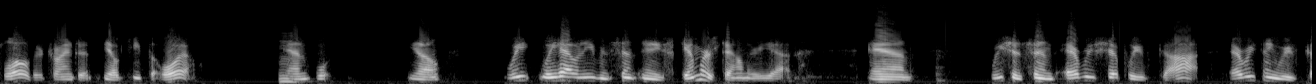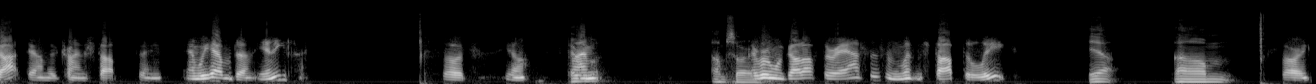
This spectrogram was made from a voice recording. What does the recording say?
flow. They're trying to, you know, keep the oil. Mm. And you know, we we haven't even sent any skimmers down there yet. And we should send every ship we've got, everything we've got down there trying to stop the thing. And we haven't done anything. So it's, you know, time I'm sorry. everyone got off their asses and went and stopped the leak. yeah. Um, Sorry.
